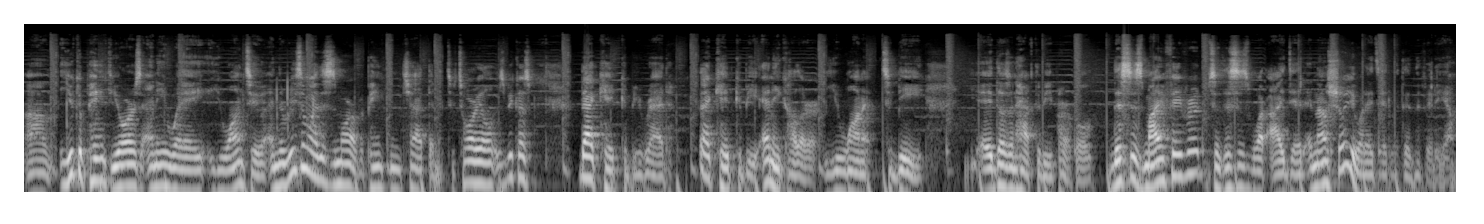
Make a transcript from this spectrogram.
um, you could paint yours any way you want to. And the reason why this is more of a painting chat than a tutorial is because that cape could be red. That cape could be any color you want it to be. It doesn't have to be purple. This is my favorite, so this is what I did, and I'll show you what I did within the video.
